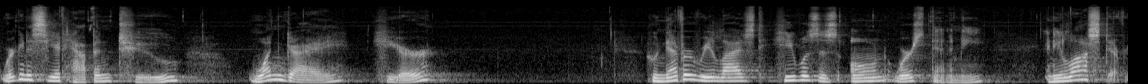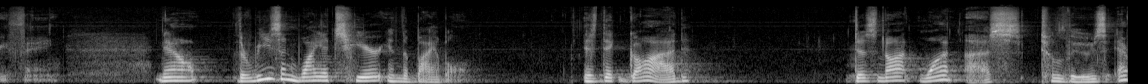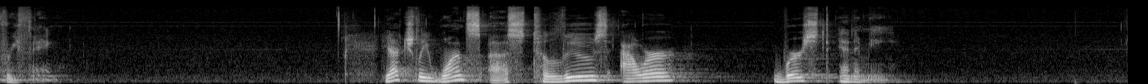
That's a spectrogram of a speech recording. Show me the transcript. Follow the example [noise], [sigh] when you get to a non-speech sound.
We're going to see it happen to one guy here who never realized he was his own worst enemy and he lost everything. Now, the reason why it's here in the Bible is that God does not want us to lose everything. He actually wants us to lose our worst enemy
